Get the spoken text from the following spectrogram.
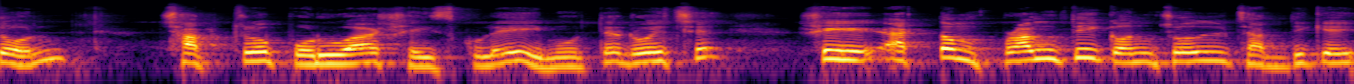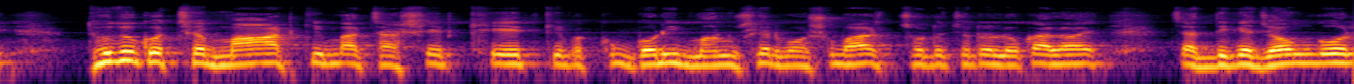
জন ছাত্র, পড়ুয়া সেই স্কুলে এই মুহূর্তে রয়েছে। সেই একদম প্রান্তিক অঞ্চল চারদিকে ধুধু করছে মাঠ কিংবা চাষের ক্ষেত কিংবা খুব গরিব মানুষের বসবাস, ছোট ছোট লোকালয়, চারদিকে জঙ্গল।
